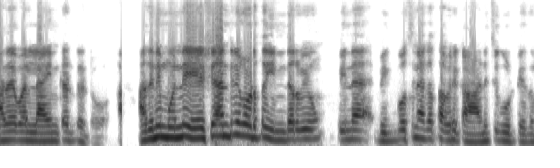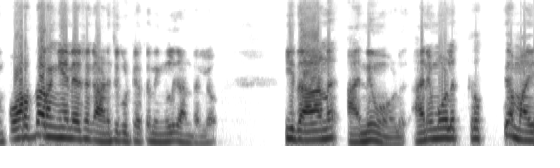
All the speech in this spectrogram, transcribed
അതേപോലെ ലൈൻ കട്ട് കേട്ടോ അതിന് മുന്നേ ഏഷ്യാനെറ്റിന് കൊടുത്ത ഇന്റർവ്യൂവും പിന്നെ ബിഗ് ബോസിനകത്ത് അവർ കാണിച്ചു കൂട്ടിയതും പുറത്തിറങ്ങിയതിന് ശേഷം കാണിച്ചു കൂട്ടിയൊക്കെ നിങ്ങൾ കണ്ടല്ലോ. ഇതാണ് അനുമോൾ. അനുമോൾ കൃത്യമായി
